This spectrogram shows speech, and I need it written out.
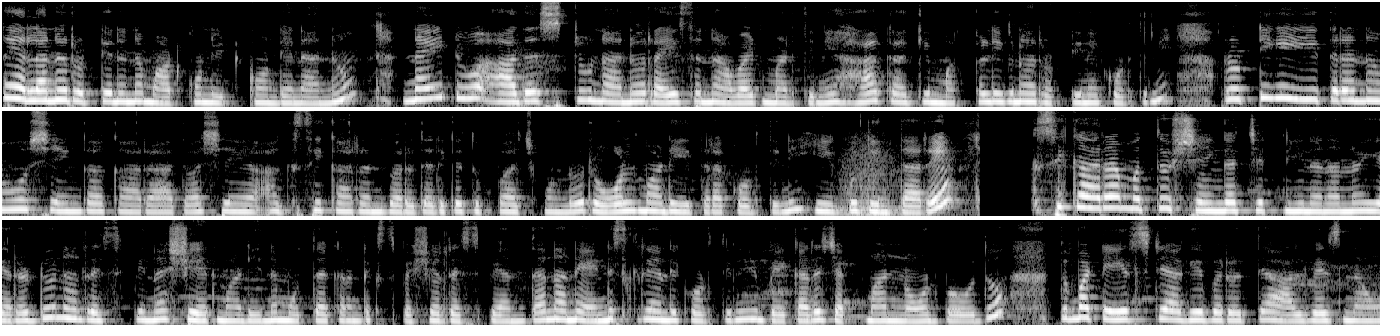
ಎಲ್ಲನೂ ರೊಟ್ಟಿಯನ್ನು ಮಾಡ್ಕೊಂಡು ಇಟ್ಕೊಂಡೆ ನಾನು. ನೈಟು ಆದಷ್ಟು ನಾನು ರೈಸನ್ನು ಅವಾಯ್ಡ್ ಮಾಡ್ತೀನಿ. ಹಾಗಾಗಿ ಮಕ್ಕಳಿಗೂ ನಾನು ರೊಟ್ಟಿನೇ ಕೊಡ್ತೀನಿ. ರೊಟ್ಟಿಗೆ ಈ ಥರ ನಾವು ಶೇಂಗಾ ಖಾರ ಅಥವಾ ಶೇ ಅಗಸಿ ಖಾರ ಅಂತ ಬರುತ್ತೆ. ಅದಕ್ಕೆ ತುಪ್ಪ ಹಚ್ಕೊಂಡು ರೋಲ್ ಮಾಡಿ ಈ ಥರ ಕೊಡ್ತೀನಿ. ಹೀಗೂ ತಿಂತಾರೆ. ಅಗಸಿ ಖಾರ ಮತ್ತು ಶೇಂಗಾ ಚಟ್ನಿನ ನಾನು ಎರಡೂ ನಾನು ರೆಸಿಪಿನ ಶೇರ್ ಮಾಡಿ, ನಮ್ಮ ಉತ್ತರ ಕರ್ನಾಟಕ ಸ್ಪೆಷಲ್ ರೆಸಿಪಿ ಅಂತ ನಾನು ಎಂಡ್ ಸ್ಕ್ರೀನಲ್ಲಿ ಕೊಡ್ತೀನಿ. ಬೇಕಾದರೆ ಚೆಕ್ ಮಾಡಿ ನೋಡ್ಬೋದು. ತುಂಬ ಟೇಸ್ಟಿಯಾಗಿ ಬರುತ್ತೆ. ಆಲ್ವೇಸ್ ನಾವು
